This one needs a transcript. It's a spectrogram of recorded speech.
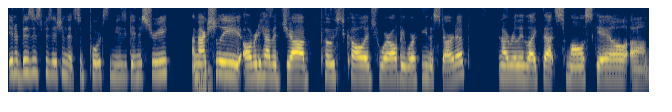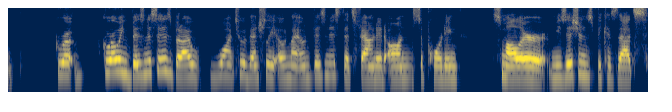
in a business position that supports the music industry. I'm Mhm. actually already have a job post college where I'll be working in a startup, and I really like that small scale, um, grow, growing businesses. But I want to eventually own my own business that's founded on supporting smaller musicians because that's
